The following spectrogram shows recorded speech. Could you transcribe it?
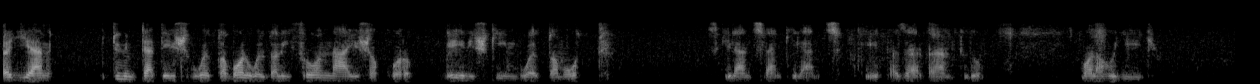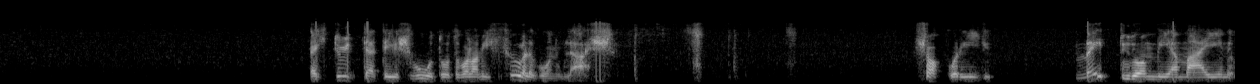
egy ilyen tüntetés volt a baloldali frontnál, és akkor én is kim voltam ott. Ez 99, 2000-ben nem tudom. Valahogy így. Egy tüntetés volt ott, valami fölvonulás. És akkor így mit tudom milyen májén,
